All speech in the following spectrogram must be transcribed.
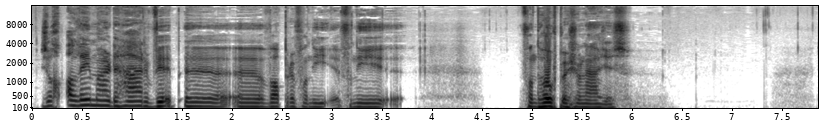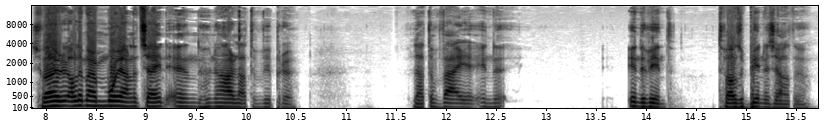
Je zag alleen maar de haren wip- eh, eh, wapperen van die, van die, eh, van de hoofdpersonages. Ze waren alleen maar mooi aan het zijn en hun haar laten wipperen. Laten waaien in de, in de wind. Terwijl ze binnen zaten.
